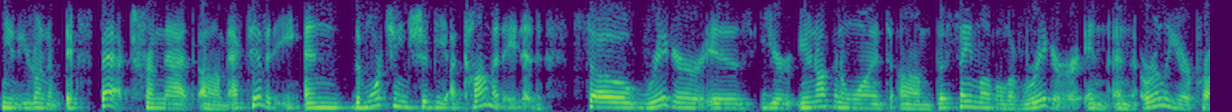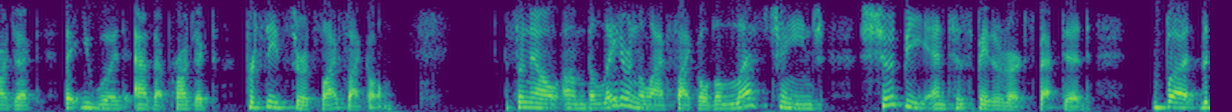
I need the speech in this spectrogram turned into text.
you know, you're going to expect from that um, activity, and the more change should be accommodated. So rigor is you're you're not going to want um, the same level of rigor in an earlier project that you would as that project proceeds through its life cycle. So now, um, the later in the life cycle, the less change should be anticipated or expected but the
